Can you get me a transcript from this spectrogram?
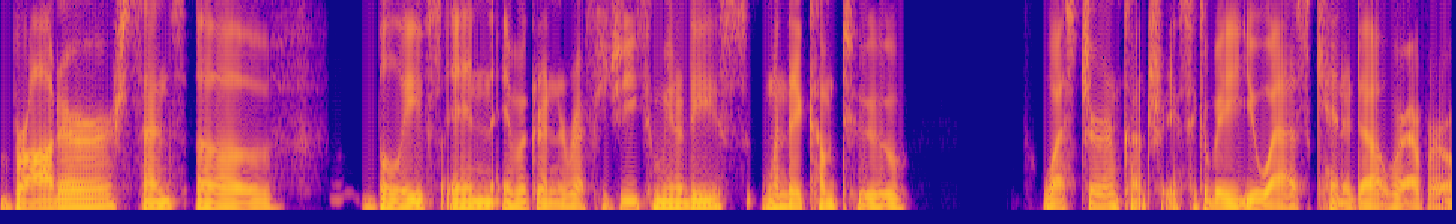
broader sense of beliefs in immigrant and refugee communities when they come to Western countries. It could be US, Canada, wherever,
